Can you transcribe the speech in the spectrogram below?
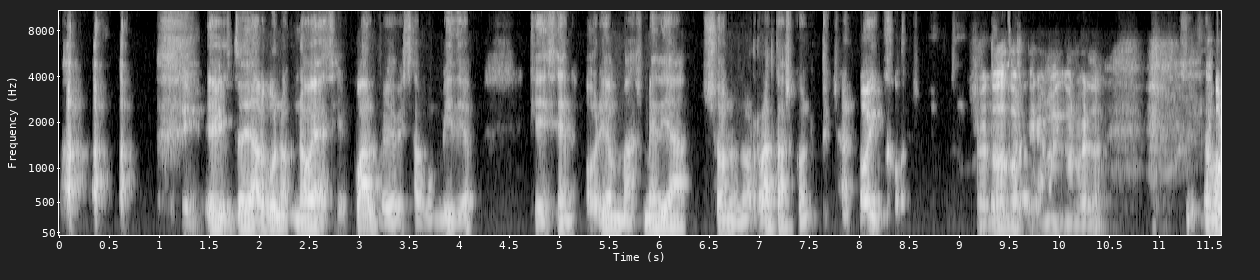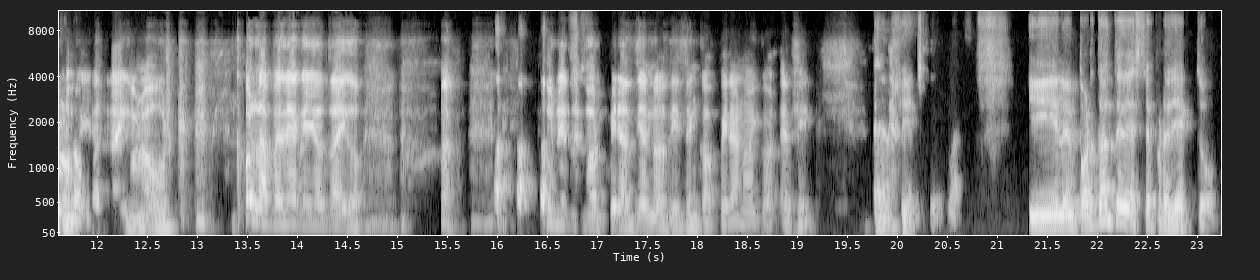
he visto ya alguno, no voy a decir cuál, pero he visto algún vídeo que dicen Orión más media son unos ratas conspiranoicos. Sobre todo conspiranoicos, ¿verdad? con lo que yo traigo, ¿no? con la pelea que yo traigo. con esa conspiración nos dicen conspiranoicos, en fin. En fin, sí, bueno. Y lo importante de este proyecto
